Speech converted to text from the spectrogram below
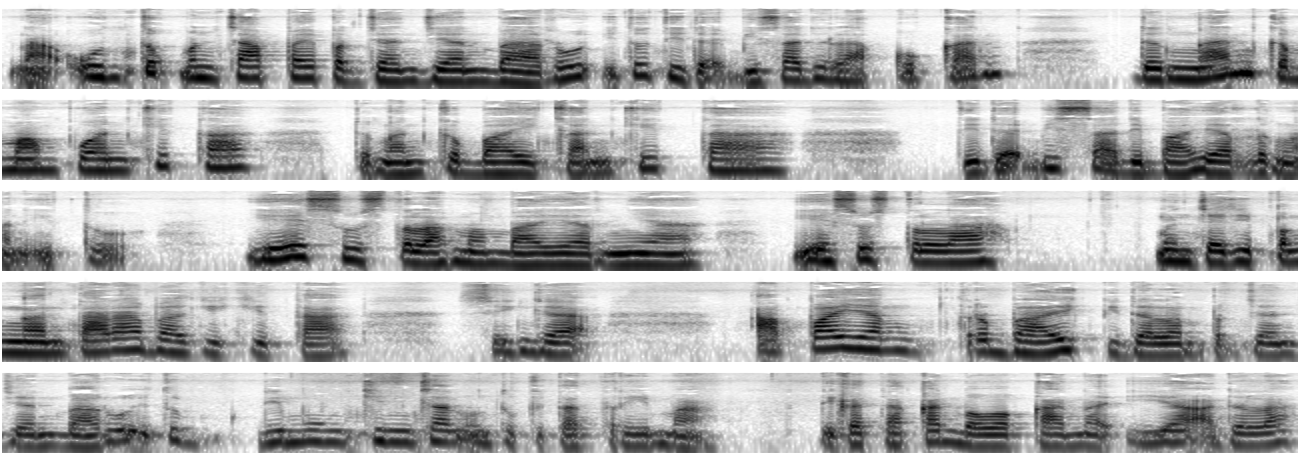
Nah, untuk mencapai perjanjian baru itu tidak bisa dilakukan dengan kemampuan kita, dengan kebaikan kita, tidak bisa dibayar dengan itu. Yesus telah membayarnya. Yesus telah menjadi pengantara bagi kita sehingga apa yang terbaik di dalam perjanjian baru itu dimungkinkan untuk kita terima. Dikatakan bahwa karena ia adalah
